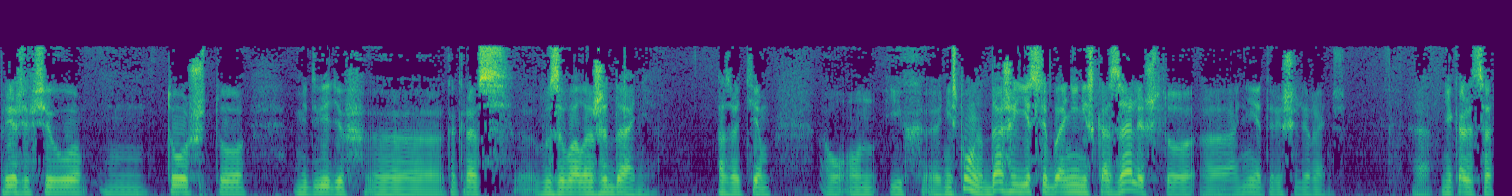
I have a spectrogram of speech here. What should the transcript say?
Прежде всего, то, что Медведев как раз вызывал ожидания а затем он их э, не исполнил, даже если бы они не сказали, что э, они это решили раньше. Э, мне кажется,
